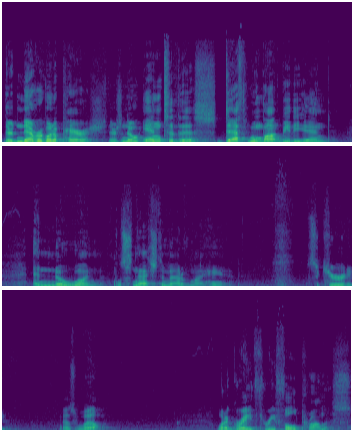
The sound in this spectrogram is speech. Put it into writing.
They're never going to perish. There's no end to this. Death will not be the end, and no one will snatch them out of my hand. Security as well. What a great threefold promise.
